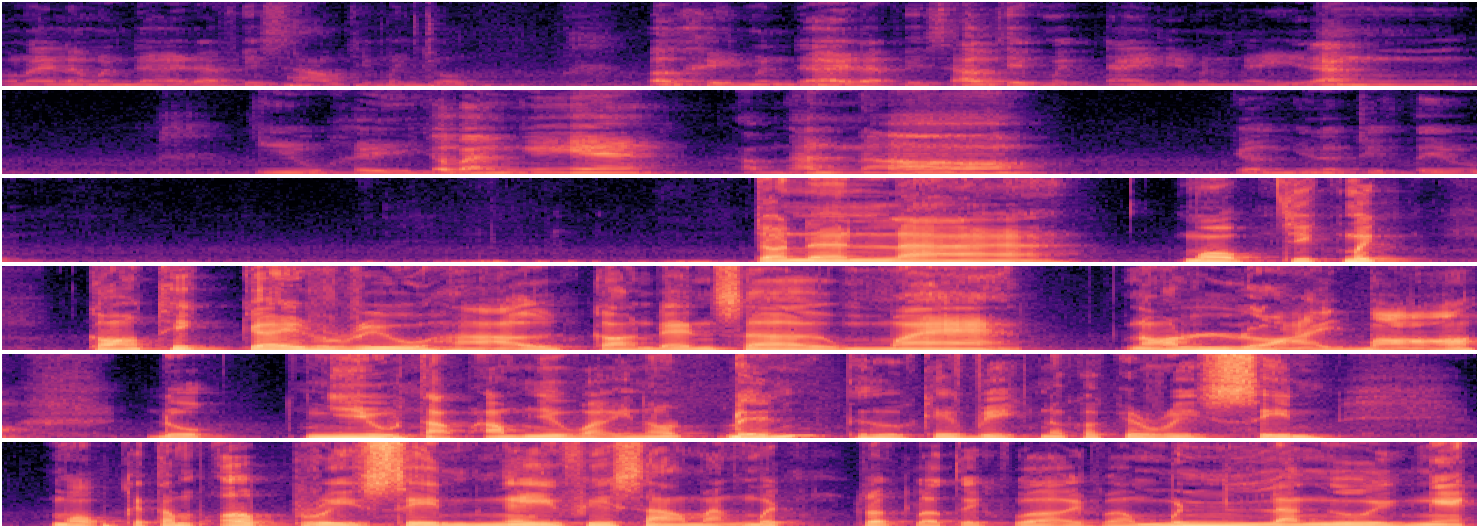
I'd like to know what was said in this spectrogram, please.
Còn đây là mình để ra phía sau chiếc mic luôn và khi mình để ra phía sau chiếc mic này thì mình nghĩ rằng nhiều khi các bạn nghe âm thanh nó gần như là triệt tiêu. Cho nên là một chiếc mic có thiết kế riêu hở condenser mà nó loại bỏ được nhiều tập âm như vậy, nó đến từ cái việc nó có cái resin, một cái tấm ốp resin ngay phía sau màn mic rất là tuyệt vời. Và mình là người ngạc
